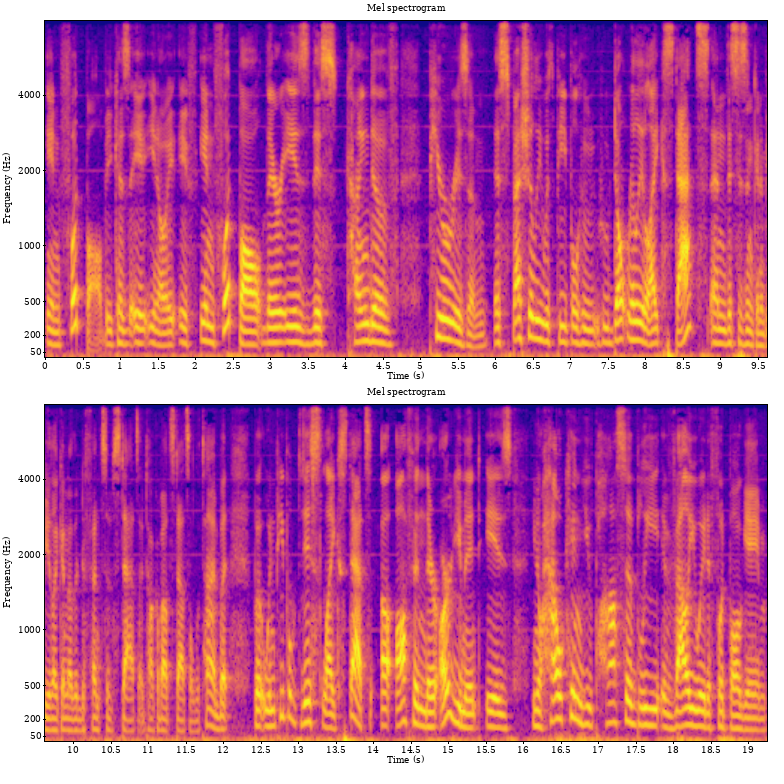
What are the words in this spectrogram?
in football because it, you know if in football there is this kind of purism, especially with people who, who don't really like stats. And this isn't going to be like another defensive stats. I talk about stats all the time, but but when people dislike stats, uh, often their argument is, you know, how can you possibly evaluate a football game?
